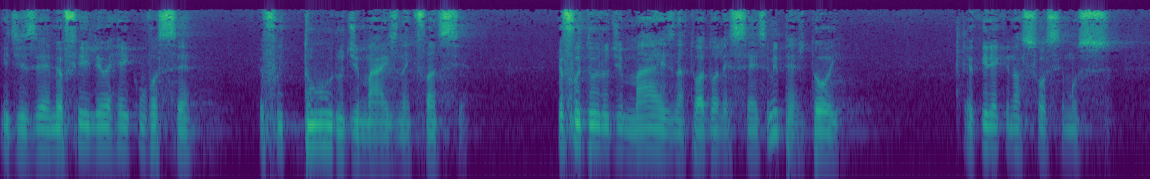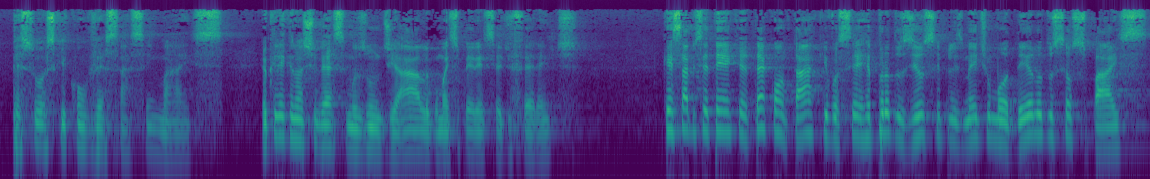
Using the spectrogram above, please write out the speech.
e dizer: Meu filho, eu errei com você. Eu fui duro demais na infância. Eu fui duro demais na tua adolescência. Me perdoe. Eu queria que nós fôssemos pessoas que conversassem mais. Eu queria que nós tivéssemos um diálogo, uma experiência diferente. Quem sabe você tenha que até contar que você reproduziu simplesmente o modelo dos seus pais,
